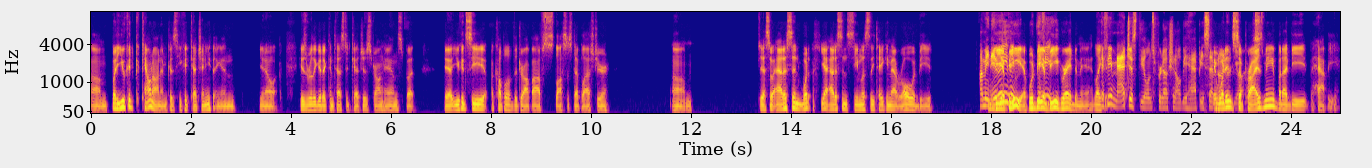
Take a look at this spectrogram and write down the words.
Um, but you could count on him because he could catch anything, and you know he's really good at contested catches, strong hands. But yeah, you could see a couple of the drop offs. Lost a step last year. Um. Yeah, so Addison, what? Yeah, Addison seamlessly taking that role would be I mean, it would even be a if he, It would be a he- B grade to me. Like if he matches Thielen's production, I'll be happy. it wouldn't yards. surprise me, but I'd be happy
